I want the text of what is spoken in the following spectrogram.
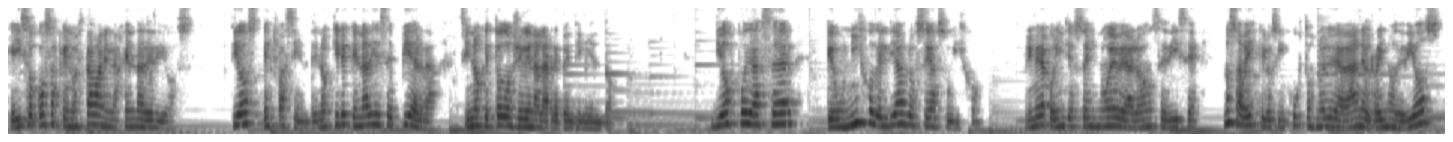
que hizo cosas que no estaban en la agenda de Dios. Dios es paciente, no quiere que nadie se pierda, sino que todos lleguen al arrepentimiento. Dios puede hacer que un hijo del diablo sea su hijo. 1 Corintios 6, 9 al 11 dice, ¿no sabéis que los injustos no le darán el reino de Dios?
